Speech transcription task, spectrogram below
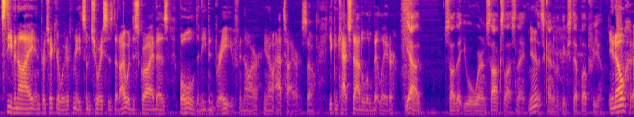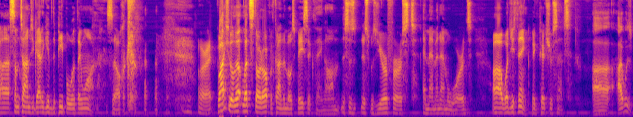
Steve and I, in particular, made some choices that I would describe as bold and even brave in our you know attire. So you can catch that a little bit later. Yeah, saw that you were wearing socks last night. Yeah. That's kind of a big step up for you. You know, uh, sometimes you got to give the people what they want. So, all right. Well, actually, let, us start off with kind of the most basic thing. Um, this is this was your first MM&M awards. Uh, what do you think? Big picture sense. Uh, I was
